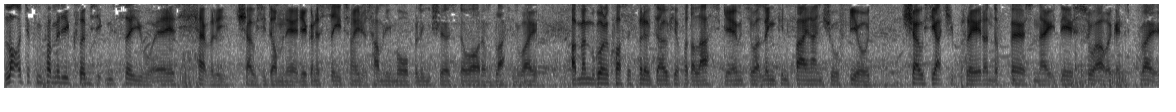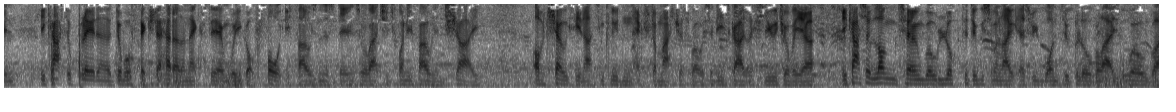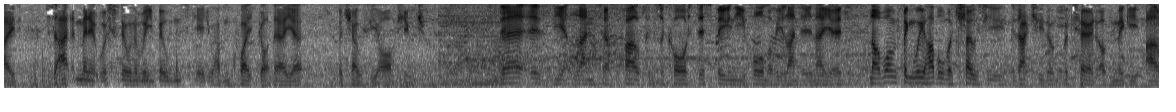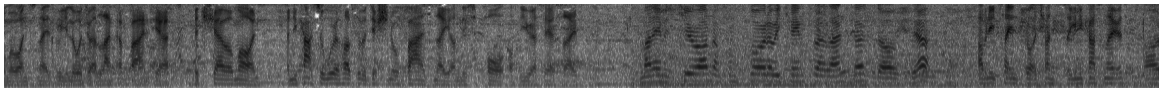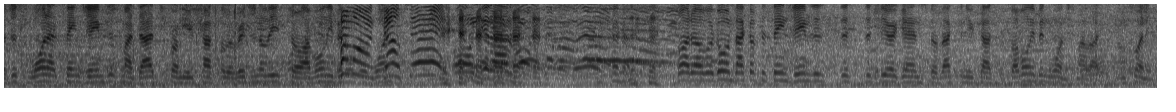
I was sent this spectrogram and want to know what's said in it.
a lot of different Premier League clubs you can see it is heavily Chelsea dominated. You're going to see tonight just how many more blue shirts there are than black and white. I remember going across to Philadelphia for the last game, so at Lincoln Financial Field, Chelsea actually played on the first night. They saw out against Brighton. Newcastle played in a double fixture header the next day and we got 40,000 in the stadium, so we're actually 20,000 shy of Chelsea, and that's including an extra match as well. So these guys are huge over here. Newcastle long term will look to do something like this. We want to globalise worldwide. Just at the minute, we're still in a rebuilding stage. We haven't quite got there yet, but Chelsea are huge. There is the Atlanta Falcons, of course, this being the home of Atlanta United. Now, one thing we have over Chelsea is actually the return of Miggy Almiron on tonight. There's going to be loads of Atlanta fans here to cheer him on. And Newcastle will have some additional fans tonight on the support of the USA side. My name is Kieran. I'm from Florida. We came to Atlanta, so yeah. How many times you got a chance to see Newcastle United? Uh, just one at St. James's. My dad's from Newcastle originally, so I've only been Come on, once. Chelsea! Oh, get out! but uh, we're going back up to St. James's this this year again, so back to Newcastle. So I've only been once in my life. I'm 20.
